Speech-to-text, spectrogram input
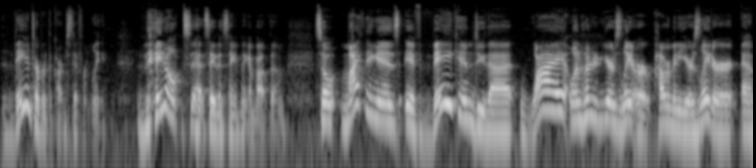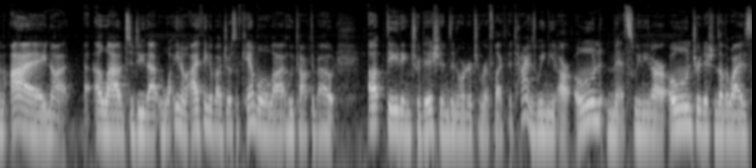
They interpret the cards differently. They don't say the same thing about them. So my thing is, if they can do that, why 100 years later, or however many years later, am I not allowed to do that? You know, I think about Joseph Campbell a lot, who talked about updating traditions in order to reflect the times. We need our own myths. We need our own traditions. Otherwise,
